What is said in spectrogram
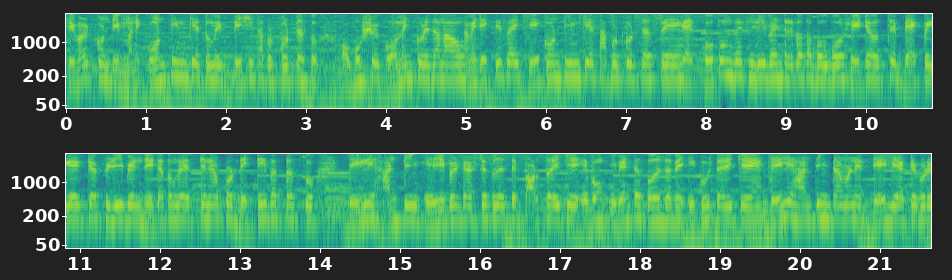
ফেভারিট কোন টিম মানে কোন টিমকে তুমি বেশি সাপোর্ট করতেছো? অবশ্যই কমেন্ট করে জানাও। আমি দেখতে চাই কে কোন টিমকে সাপোর্ট করতেছে। প্রথম যে ফ্রি ইভেন্টের কথা বলব সেটা হচ্ছে ব্যাকপ্যাকের একটা ফ্রি ইভেন্ট যেটা তোমরা স্ক্রিনের উপর দেখতেই পাচ্ছো ডেইলি হান্টিং এই ইভেন্ট আসতে চলেছে বারো তারিখে এবং ইভেন্টটা চলে যাবে একুশ তারিখে। ডেইলি হান্টিং তার মানে ডেইলি একটা করে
